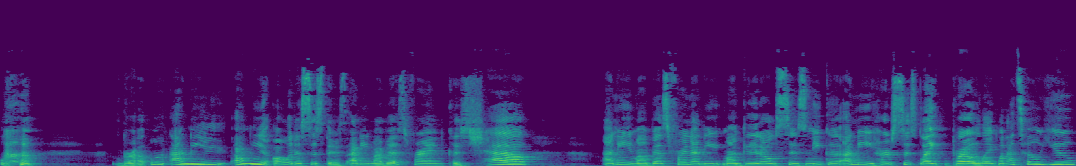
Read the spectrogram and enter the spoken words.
bro i need i need all of the sisters. I need my best friend because child i need my best friend. I need my good old sis nika. I need her sis like bro like when i tell you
